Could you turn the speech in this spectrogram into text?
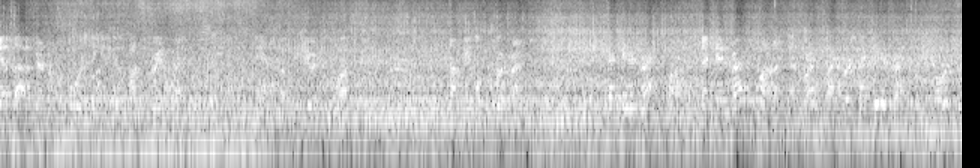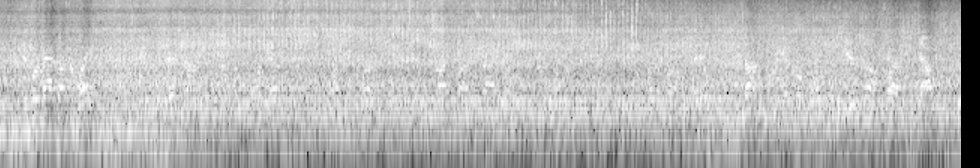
gets out of turn number four, so getting in front straight away. And I'm up here to, uh, something local short track. Spectator track tomorrow night. Spectator track tomorrow night, that's right, my first spectator track, I'm looking forward to it. And we're back on the way. Then down to one down, one side by side. Top three in the plane. Here's on Friday. Down to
